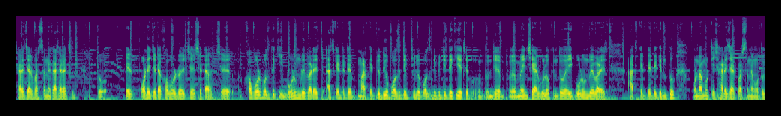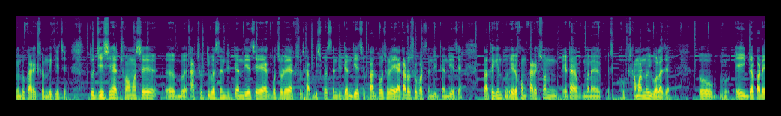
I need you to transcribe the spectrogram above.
সাড়ে চার পার্সেন্টের কাছাকাছি। তো, এর পরে যেটা খবর রয়েছে, সেটা হচ্ছে, খবর বলতে কি, বরুণ রেভারেজ আজকের ডেটে মার্কেট যদিও পজিটিভ ছিল পজিটিভিটি দেখিয়েছে, যে মেন শেয়ারগুলো কিন্তু এই বরুণ বেভারেজ আজকের ডেটে কিন্তু মোটামুটি সাড়ে চার পার্সেন্টের মতো কিন্তু কারেকশন দেখিয়েছে। তো, যে শেয়ার ছ মাসে আটষট্টি পার্সেন্ট রিটার্ন দিয়েছে, এক বছরে একশো ছাব্বিশ পার্সেন্ট রিটার্ন দিয়েছে, পাঁচ বছরে এগারোশো পার্সেন্ট রিটার্ন দিয়েছে। তাতে কিন্তু এরকম কারেকশন এটা মানে খুব সামান্যই বলা যায়। তো এই ব্যাপারে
